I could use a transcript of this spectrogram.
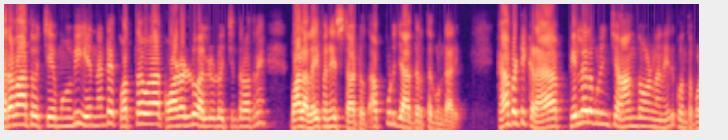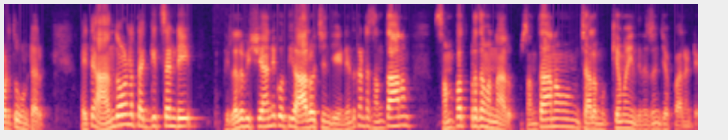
తర్వాత వచ్చే మూవీ ఏంటంటే కొత్తగా కోడళ్ళు అల్లుళ్ళు వచ్చిన తర్వాతనే వాళ్ళ లైఫ్ అనేది స్టార్ట్ అవుతుంది. అప్పుడు జాగ్రత్తగా ఉండాలి. కాబట్టి ఇక్కడ పిల్లల గురించి ఆందోళన అనేది కొంత పడుతూ ఉంటారు. అయితే ఆందోళన తగ్గించండి. పిల్లల విషయాన్ని కొద్దిగా ఆలోచన చేయండి. ఎందుకంటే సంతానం సంపత్ప్రదం అన్నారు. సంతానం చాలా ముఖ్యమైనది నిజం చెప్పాలంటే.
